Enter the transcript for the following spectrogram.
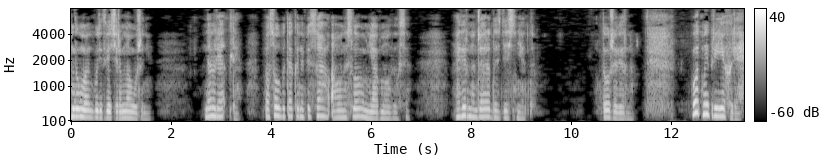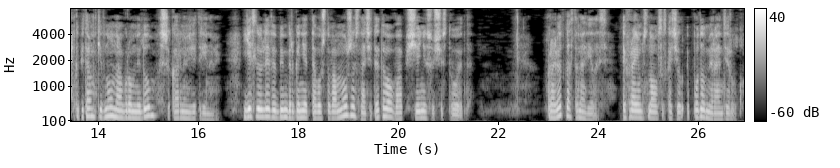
Думаю, он будет вечером на ужине». «Да вряд ли. Посол бы так и написал, а он и словом не обмолвился. Наверное, Джареда здесь нет». «Тоже верно». «Вот мы и приехали». Капитан кивнул на огромный дом с шикарными витринами. «Если у Леви Бимберга нет того, что вам нужно, значит, этого вообще не существует». Пролетка остановилась. Эфраим снова соскочил и подал Миранде руку.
